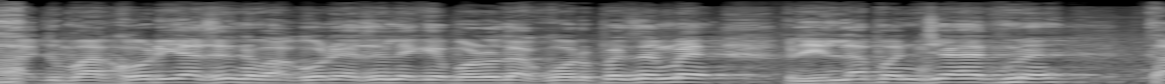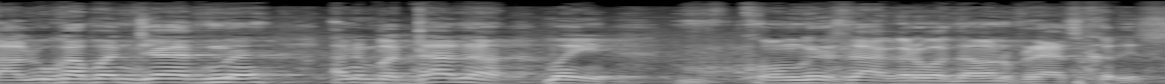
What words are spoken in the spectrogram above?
आज वाघोड़िया से ने वाघोड़िया से लेके बड़ौदा कॉरपोरेशन में जिला पंचायत में तालुका पंचायत में અને બધાના મય કોંગ્રેસને આગળ વધારવાનો પ્રયાસ કરીશ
